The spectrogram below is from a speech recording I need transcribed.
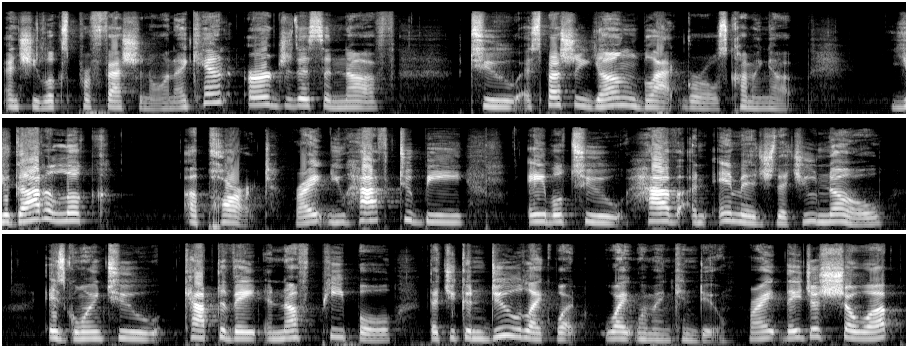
and she looks professional. And I can't urge this enough to, especially young black girls coming up. You got to look apart, right? You have to be able to have an image that you know is going to captivate enough people that you can do like what white women can do, right? They just show up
